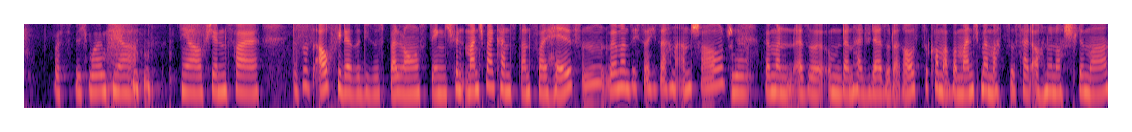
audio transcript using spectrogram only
weißt du, wie ich meine? Ja, Ja, auf jeden Fall. Das ist auch wieder so dieses Balance-Ding. Ich finde, manchmal kann es dann voll helfen, wenn man sich solche Sachen anschaut. Ja. Wenn man, also um dann halt wieder so da rauszukommen, aber manchmal macht es das halt auch nur noch schlimmer.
